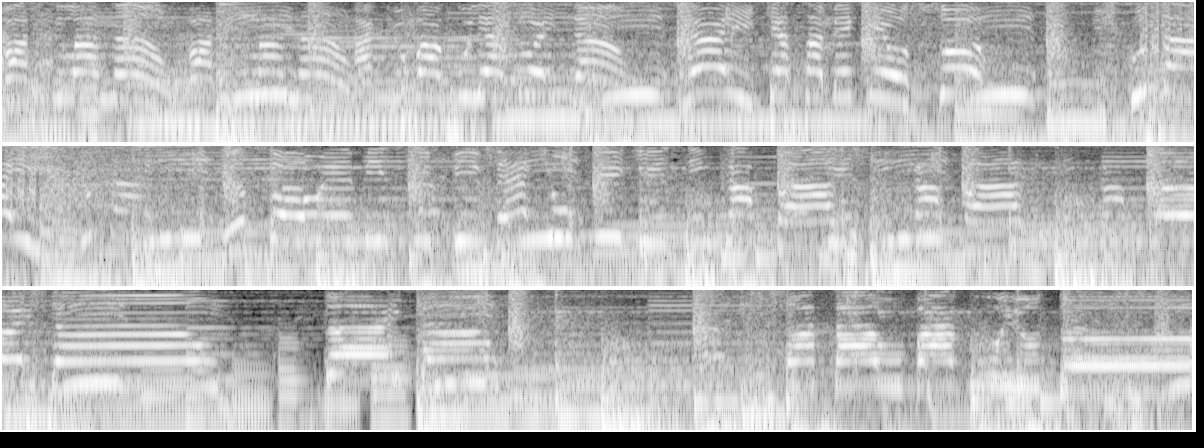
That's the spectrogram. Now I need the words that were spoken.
Vacila não, vacila não. Aqui o bagulho é doidão. E aí, quer saber quem eu sou? Escuta aí. Eu sou o MC Pivete, um feed desencapado. Doidão, doidão. Bota o bagulho doido.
